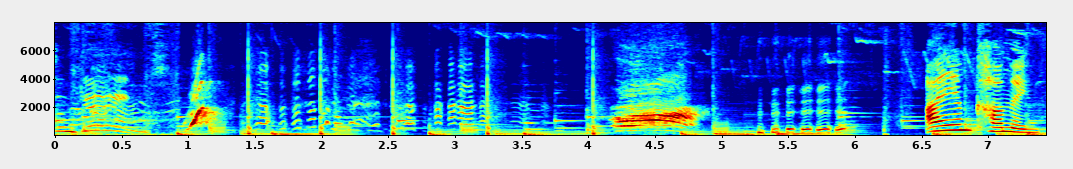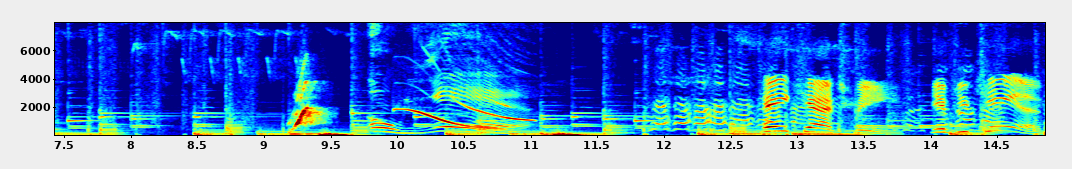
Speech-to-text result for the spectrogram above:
Some games. I am coming. Oh yeah! Hey, catch me, if you can.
